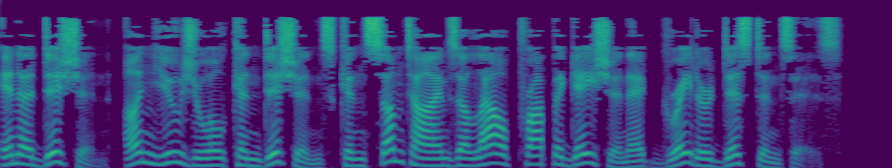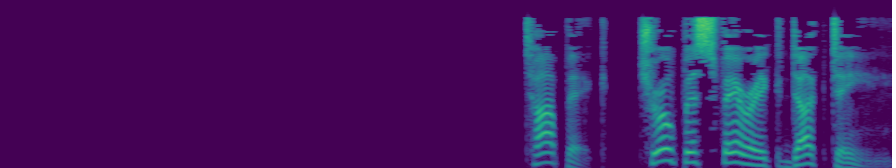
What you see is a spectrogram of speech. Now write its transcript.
In addition, unusual conditions can sometimes allow propagation at greater distances. Topic: Tropospheric ducting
